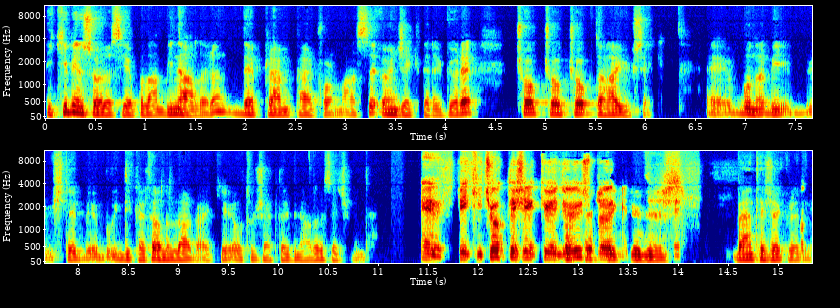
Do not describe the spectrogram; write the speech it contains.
2000 sonrası yapılan binaların deprem performansı öncekilere göre çok çok çok daha yüksek. E, bunu bir işte bu dikkate alırlar belki oturacakları binaları seçiminde. Evet, peki çok teşekkür ediyoruz. Çok teşekkür ederiz. Ben teşekkür ederim.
